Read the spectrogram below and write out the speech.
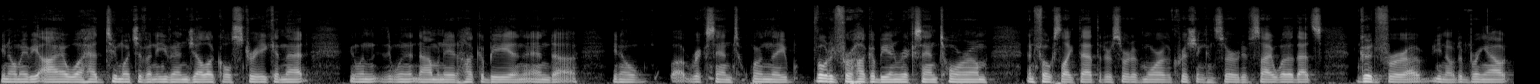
you know maybe Iowa had too much of an evangelical streak and that when when it nominated Huckabee and and uh, you know uh, Rick Santorum when they voted for Huckabee and Rick Santorum and folks like that that are sort of more on the Christian conservative side whether that's good for uh, you know to bring out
